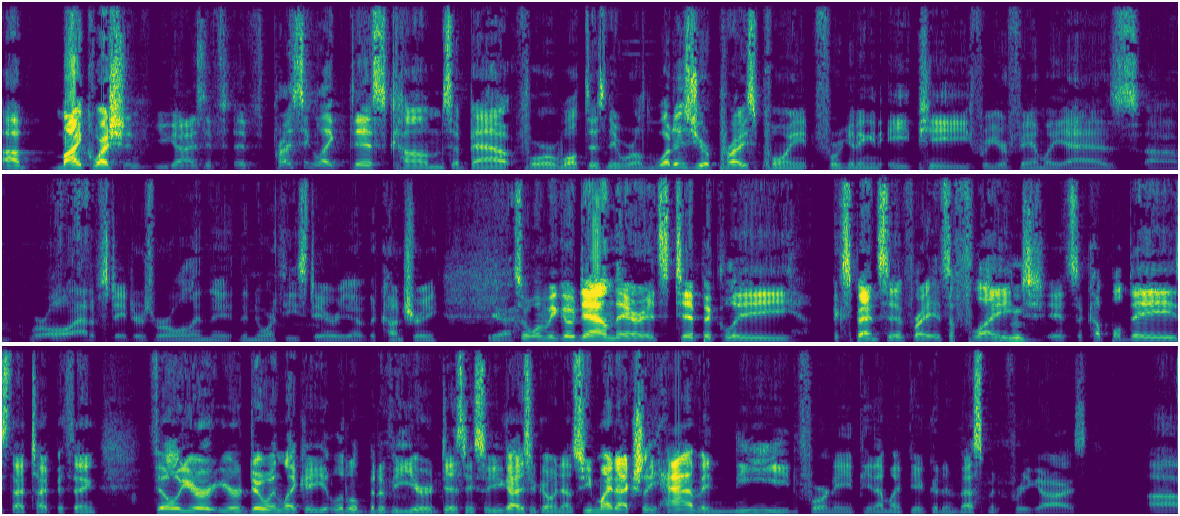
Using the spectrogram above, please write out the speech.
Uh, my question, you guys, if, if pricing like this comes about for Walt Disney World, what is your price point for getting an AP for your family? As um, we're all out of staters, we're all in the, the northeast area of the country. Yeah. So when we go down there, it's typically expensive, right? It's a flight, Mm-hmm. it's a couple days, that type of thing. Phil, you're you're doing like a little bit of a year at Disney, so you guys are going down. So you might actually have a need for an AP. That might be a good investment for you guys. Um,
